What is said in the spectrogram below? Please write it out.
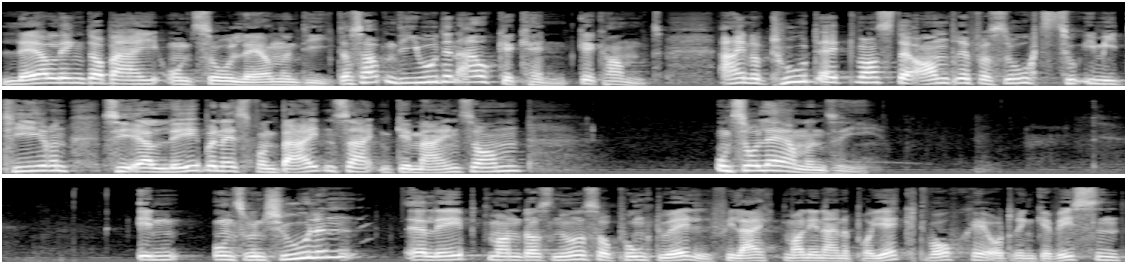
Lehrling dabei und so lernen die. Das haben die Juden auch gekannt. Einer tut etwas, der andere versucht es zu imitieren. Sie erleben es von beiden Seiten gemeinsam und so lernen sie. In unseren Schulen erlebt man das nur so punktuell, vielleicht mal in einer Projektwoche oder in gewissen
